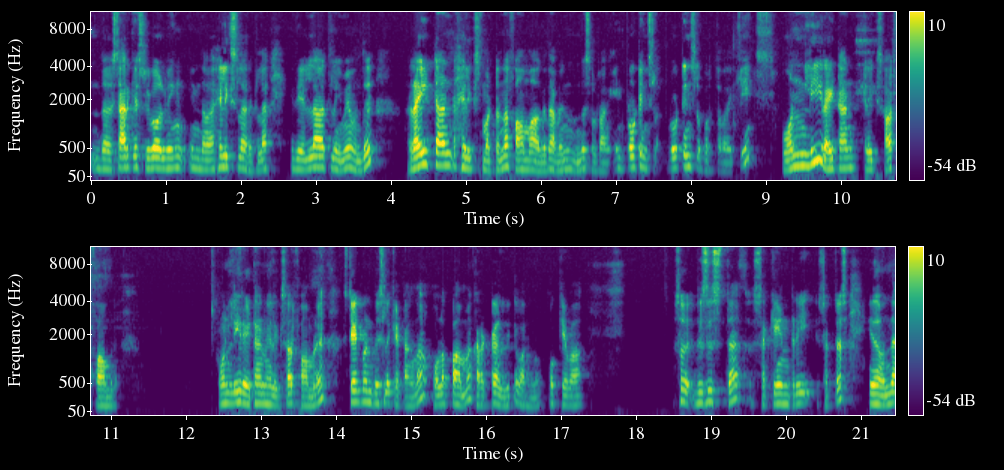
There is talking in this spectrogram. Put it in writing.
இந்த ஸ்டார்கேஸ் ரிவால்விங் இந்த ஹெலிக்ஸ்லாம் இருக்குல்ல இது எல்லாத்துலேயுமே வந்து ரைட் ஹேண்ட் ஹெலிக்ஸ் மட்டும்தான் ஃபார்ம் ஆகுது அப்படின்னு வந்து சொல்கிறாங்க இன் ப்ரோட்டீன்ஸில் ப்ரோட்டீன்ஸில் பொறுத்த வரைக்கும் only right hand helix are formed only right hand helix are formed statement பேஸில் கேட்டாங்கன்னா உழப்பாமல் கரெக்டாக எழுதிட்டு வரணும். ஓகேவா so this is the secondary structures இதை வந்து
